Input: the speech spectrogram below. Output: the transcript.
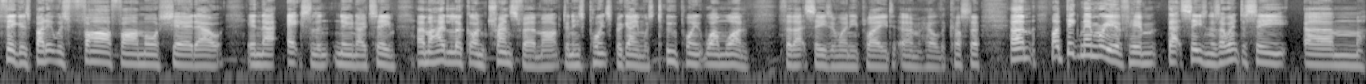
figures, but it was far, far more shared out in that excellent Nuno team. Um, I had a look on Transfermarkt, and his points per game was 2.11 for that season when he played um, Helder Costa. Um, my big memory of him that season is I went to see um,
